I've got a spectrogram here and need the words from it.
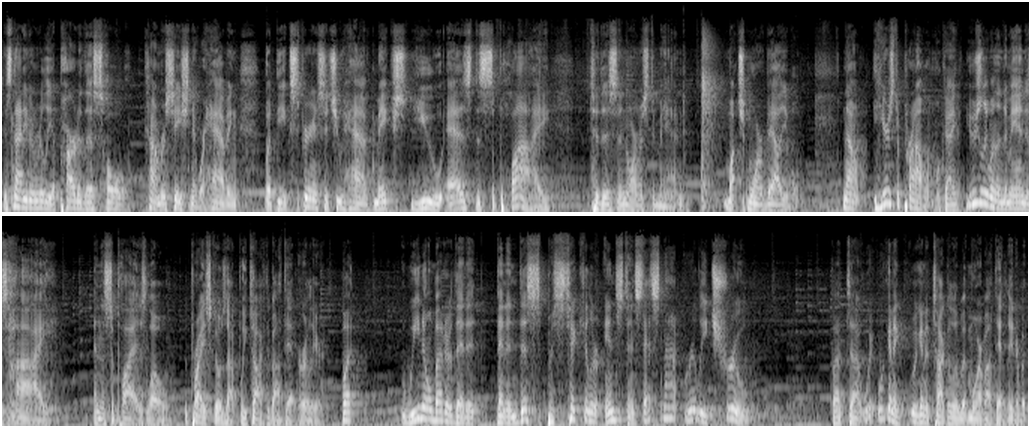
it's not even really a part of this whole conversation that we're having, but the experience that you have makes you as the supply to this enormous demand much more valuable. Now, here's the problem, okay? Usually when the demand is high and the supply is low, the price goes up. We talked about that earlier. But we know better that it that in this particular instance, that's not really true. But uh, we're, we're gonna we're gonna talk a little bit more about that later. But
